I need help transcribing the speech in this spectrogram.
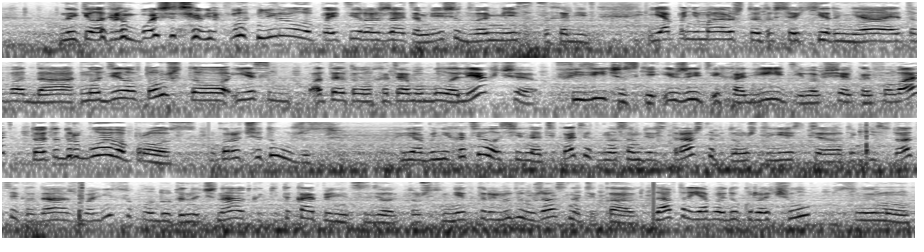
на килограмм больше, чем я планировала пойти рожать, а мне еще два месяца ходить. Я понимаю, что это все херня, это вода. Но дело в том, что если от этого хотя бы было легче физически и жить, и ходить, и вообще кайфовать, то это другой вопрос. Ну, короче, это ужас. Я бы не хотела сильно отекать, это на самом деле страшно, потому что есть э, такие ситуации, когда аж в больницу кладут и начинают какие-то капельницы делать, потому что некоторые люди ужасно отекают. Завтра я пойду к врачу своему,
